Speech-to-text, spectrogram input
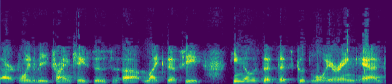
are going to be trying cases uh, like this. He he knows that that's good lawyering and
